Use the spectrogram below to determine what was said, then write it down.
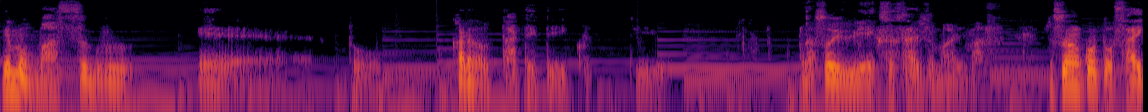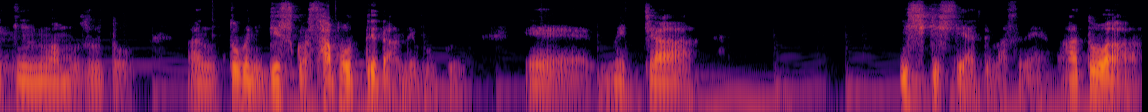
でもまっすぐ、えー、と、体を立てていくっていう、まあ、そういうエクササイズもあります。そのことを最近はもうずっと、あの、特にディスクはサボってたんで、僕、えー、めっちゃ意識してやってますね。あとは、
